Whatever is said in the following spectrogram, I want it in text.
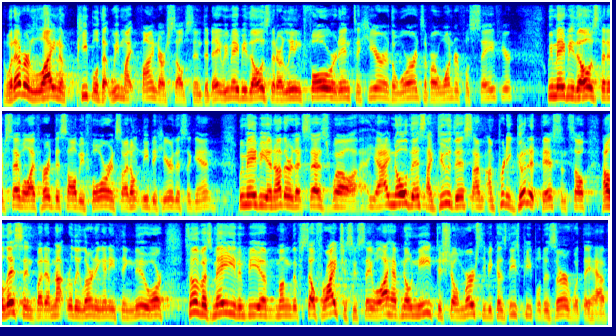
And whatever line of people that we might find ourselves in today, we may be those that are leaning forward in to hear the words of our wonderful Savior. We may be those that have said, Well, I've heard this all before, and so I don't need to hear this again. We may be another that says, Well, yeah, I know this, I do this, I'm, I'm pretty good at this, and so I'll listen, but I'm not really learning anything new. Or some of us may even be among the self righteous who say, Well, I have no need to show mercy because these people deserve what they have,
